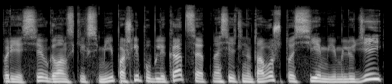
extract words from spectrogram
прессе, в голландских СМИ пошли публикации относительно того, что семьям людей,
